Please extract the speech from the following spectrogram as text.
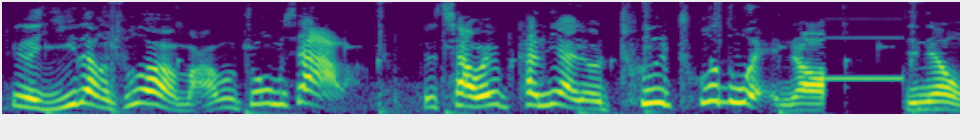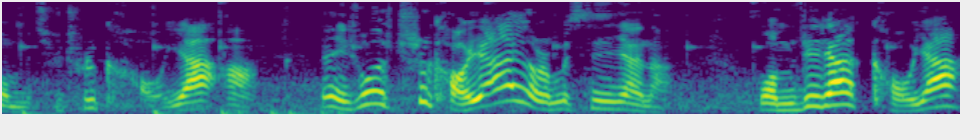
这个一辆车啊，马上装不下了，就下回看店就车车队，你知道吗？今天我们去吃烤鸭啊，那你说吃烤鸭有什么新鲜的？我们这家烤鸭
